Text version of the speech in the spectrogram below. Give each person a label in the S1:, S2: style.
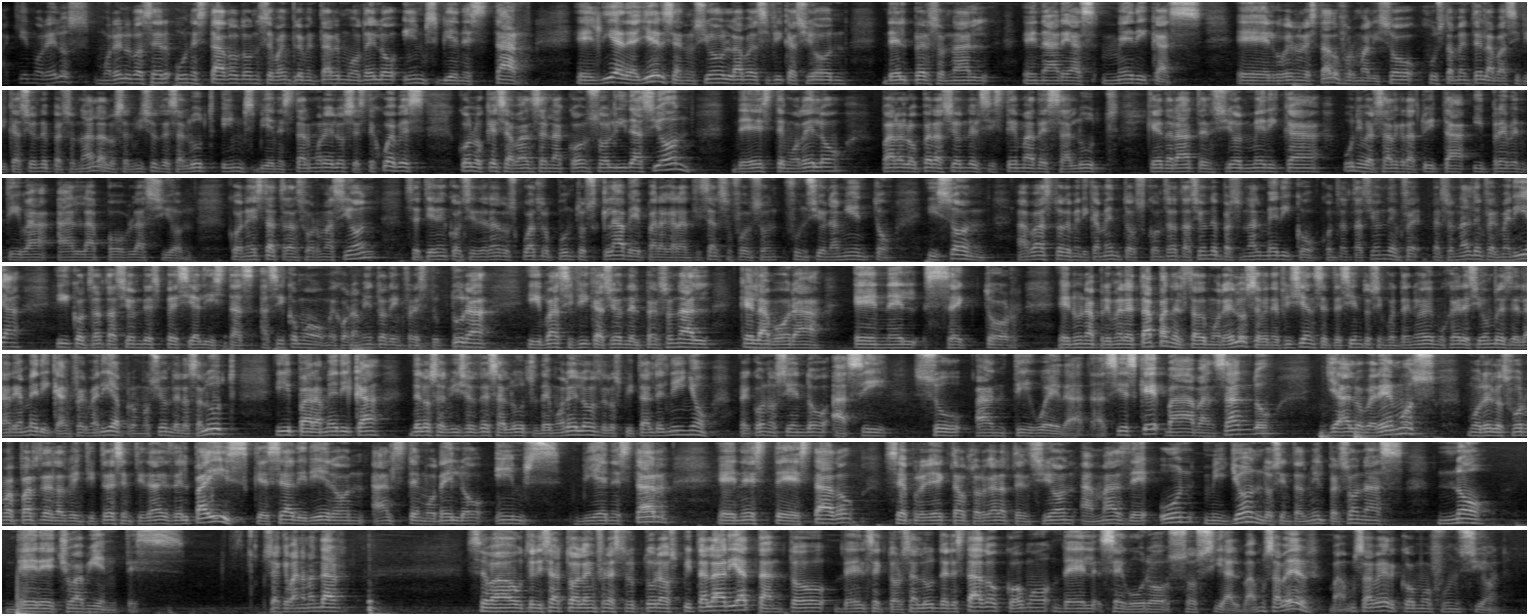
S1: Aquí en Morelos, Morelos va a ser un estado donde se va a implementar el modelo IMSS Bienestar. El día de ayer se anunció la basificación del personal en áreas médicas. El gobierno del estado formalizó justamente la basificación de personal a los servicios de salud IMSS Bienestar Morelos este jueves, con lo que se avanza en la consolidación de este modelo para la operación del sistema de salud, que dará atención médica universal, gratuita y preventiva a la población. Con esta transformación se tienen considerados cuatro puntos clave para garantizar su funcionamiento y son abasto de medicamentos, contratación de personal médico, contratación de personal de enfermería y contratación de especialistas, así como mejoramiento de infraestructura y basificación del personal que labora en el sector. En una primera etapa, en el estado de Morelos, se benefician 759 mujeres y hombres del área médica, enfermería, promoción de la salud y paramédica de los servicios de salud de Morelos, del Hospital del Niño, reconociendo así su antigüedad. Así es que va avanzando, ya lo veremos. Morelos forma parte de las 23 entidades del país que se adhirieron a este modelo IMSS Bienestar. En este estado se proyecta otorgar atención a más de 1.200.000 personas no derechohabientes. O sea que van a mandar, se va a utilizar toda la infraestructura hospitalaria, tanto del sector salud del Estado como del seguro social. Vamos a ver, vamos a ver cómo funciona.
